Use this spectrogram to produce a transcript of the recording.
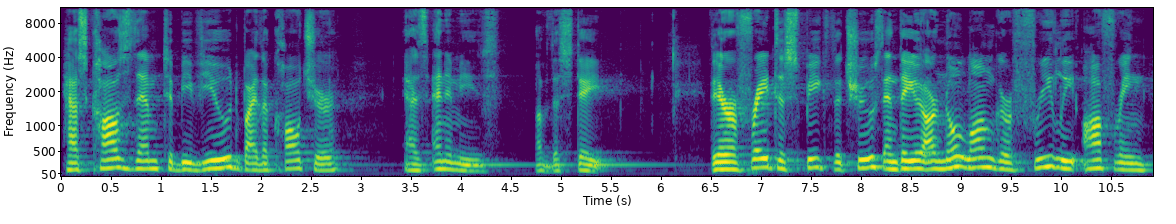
has caused them to be viewed by the culture as enemies of the state. They are afraid to speak the truth, and they are no longer freely offering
